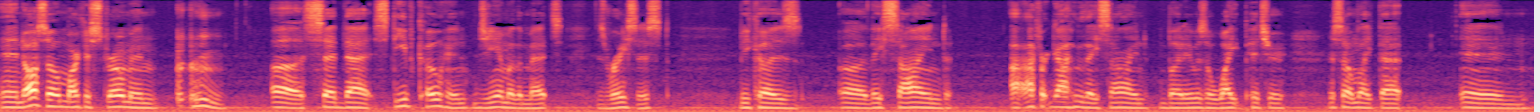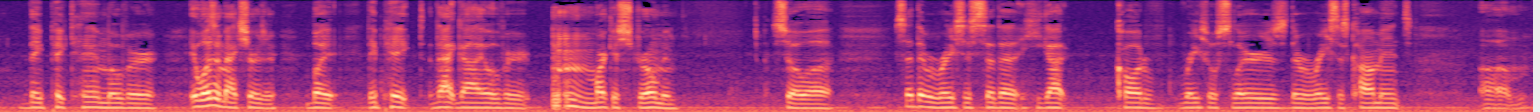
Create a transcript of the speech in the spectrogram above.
And also Marcus Stroman uh, said that Steve Cohen, GM of the Mets, is racist because uh, they signed. I, I forgot who they signed, but it was a white pitcher or something like that, and they picked him over. It wasn't Max Scherzer, but they picked that guy over Marcus Stroman. So uh said they were racist, said that he got called racial slurs, there were racist comments. Um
